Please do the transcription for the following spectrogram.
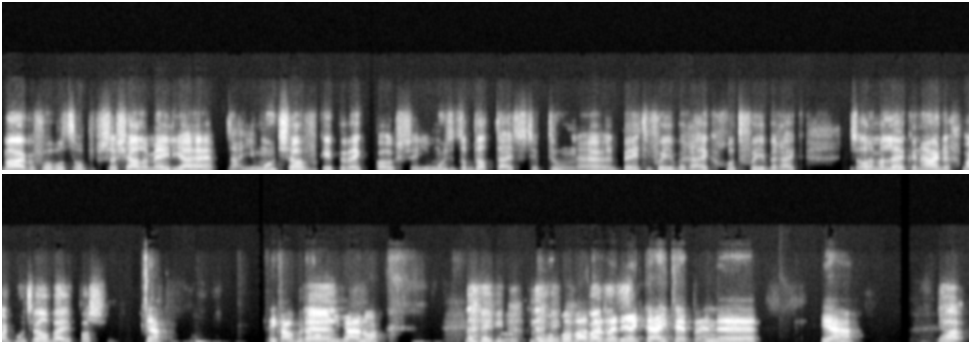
Maar bijvoorbeeld op sociale media, hè? Nou, je moet zoveel keer per week posten. Je moet het op dat tijdstip doen. Uh, beter voor je bereik, goed voor je bereik. Dat is allemaal leuk en aardig, maar het moet wel bij je passen. Ja, ik hou me daar en... ook niet aan hoor. Nee, doe, nee. Doe maar wat, maar wanneer ik tijd heb. En uh, ja. Ja,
